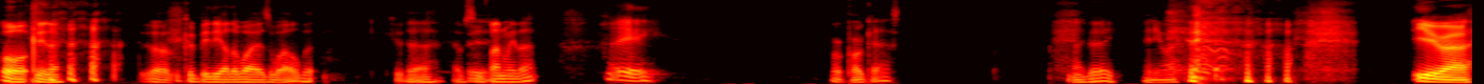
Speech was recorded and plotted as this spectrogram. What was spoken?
Or, you know, uh, it could be the other way as well, but could uh, have some Yeah. fun with that. Hey. or a podcast. Maybe. Anyway. you uh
